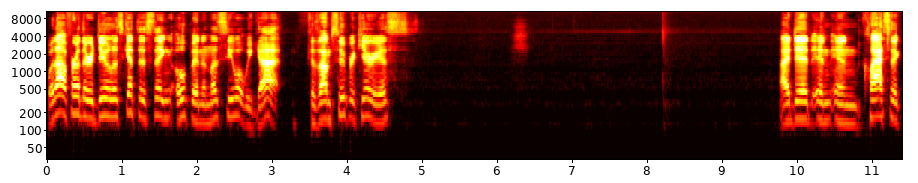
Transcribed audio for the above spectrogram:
without further ado, let's get this thing open and let's see what we got because I'm super curious. I did in in classic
